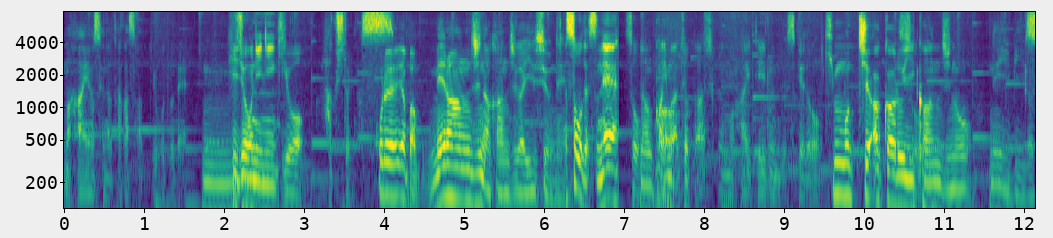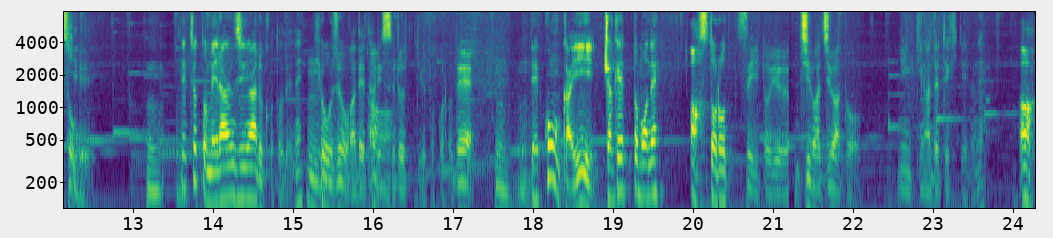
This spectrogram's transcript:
まあ、汎用性の高さということで非常に人気を博しております。これやっぱメランジな感じがいいですよね。そうですね。そう。なんか、まあ、今ちょっとアシ君も履いているんですけど。気持ち明るい感じのネイビーが綺麗。うん、でちょっとメランジがあることでね、うん、表情が出たりするっていうところで、うん。うん、で今回ジャケットもねストロッツィというじわじわと人気が出てきているね。あ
